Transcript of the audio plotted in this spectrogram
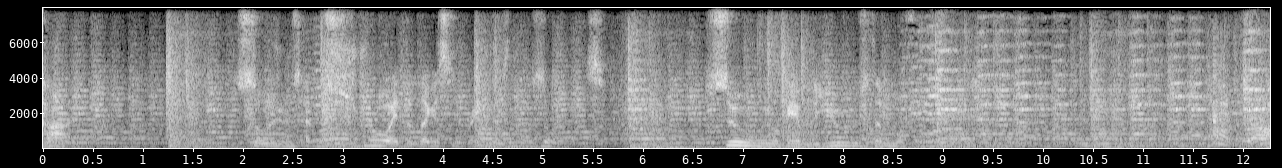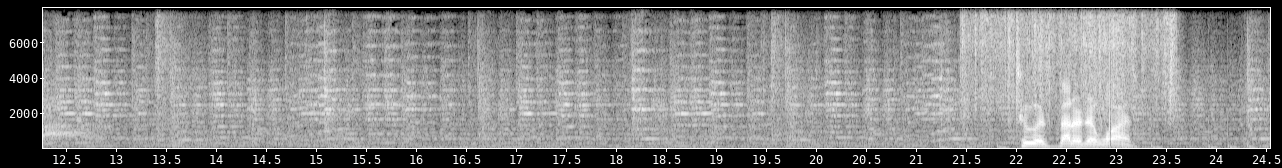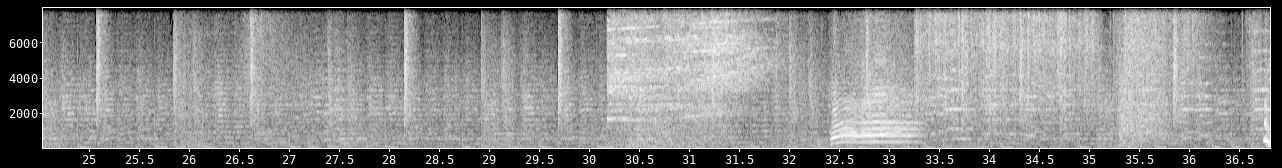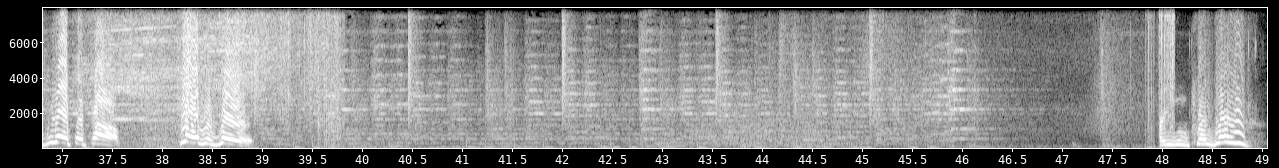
time. Soldiers have destroyed the legacy rangers in the zones. Soon we will be able to use them more freely. Two is better than one. Ah! It's morphin time. Dragon Zord. Are you gonna play games?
